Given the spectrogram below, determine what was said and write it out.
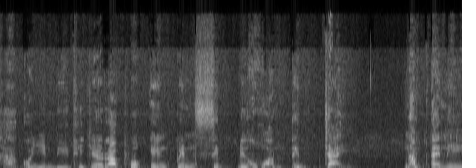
ข้าก็ยินดีที่จะรับพวกเองเป็นสิทธิ์ด้วยความเต็มใจ นับแต่นี้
